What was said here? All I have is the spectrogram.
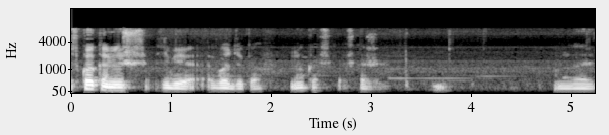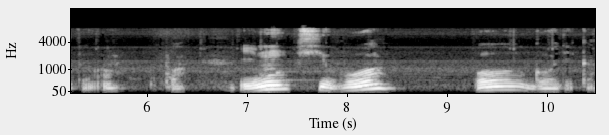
Сколько, Миш, тебе годиков? Ну-ка, скажи. Он говорит, о, о. ему всего полгодика.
